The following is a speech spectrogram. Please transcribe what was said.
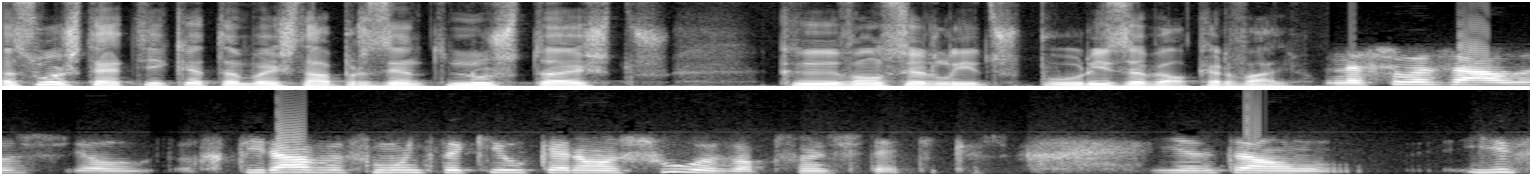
A sua estética também está presente nos textos que vão ser lidos por Isabel Carvalho. Nas suas aulas, ele retirava-se muito daquilo que eram as suas opções estéticas. E então isso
